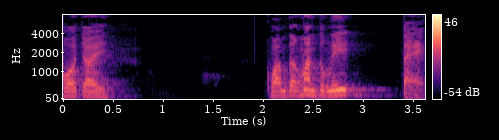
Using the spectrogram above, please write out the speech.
พอใจ ความตั้งมั่นตรงนี้แตก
